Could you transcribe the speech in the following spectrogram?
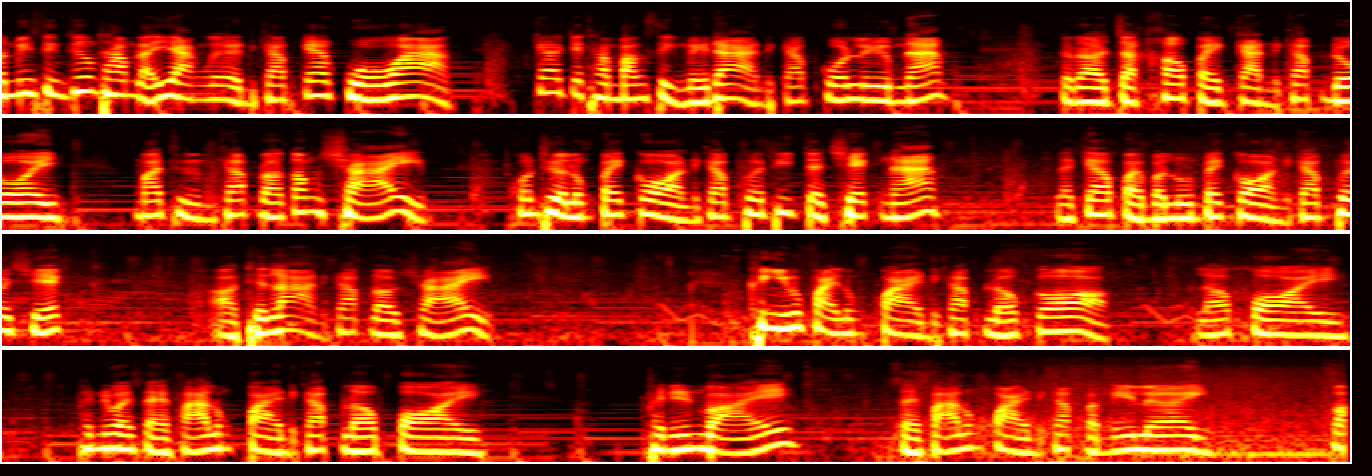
มันมีสิ่งที่ต้องทำหลายอย่างเลยนะครับแก้วกลัวว่าแก้วจะทำบางสิ่งไม่ได้นะครับกลัวลืมนะเดี๋ยวเราจะเข้าไปกันนะครับโดยมาถึงครับเราต้องใช้คนเถื่อนลงไปก่อนนะครับเพื่อที่จะเช็คนะ และแก้วปล่อยบอลลูนไปก่อนนะครับเพื่อเช็คเอ่อเทล่านครับเราใช้เครื่องยิงลูกไฟลงไปนะครับแล้วก็แล้วปล่อย แผ่นดินไหวสายฟ้าลงไปนะครับแล้วปล่อยแผ่นดินไหวสายฟ้าลงไปนะครับแบบนี้เลย ก็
